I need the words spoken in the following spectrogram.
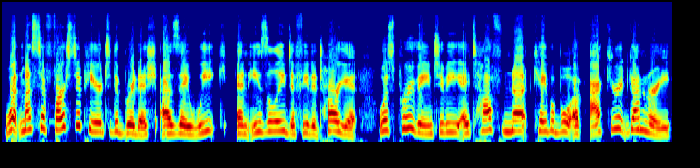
What must have first appeared to the British as a weak and easily defeated target was proving to be a tough nut capable of accurate gunnery,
